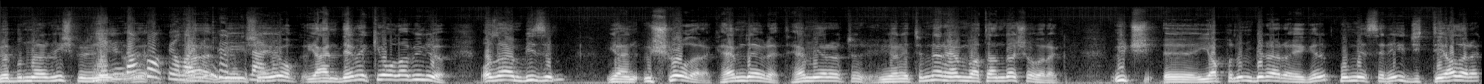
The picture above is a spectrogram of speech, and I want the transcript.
ve bunların hiçbiri Yerinden kalkmıyorlar değil mi bir şey görüntülerde? yok. Yani demek ki olabiliyor. O zaman bizim yani üçlü olarak hem devlet hem yönetimler hem vatandaş olarak üç e, yapının bir araya gelip bu meseleyi ciddiye alarak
